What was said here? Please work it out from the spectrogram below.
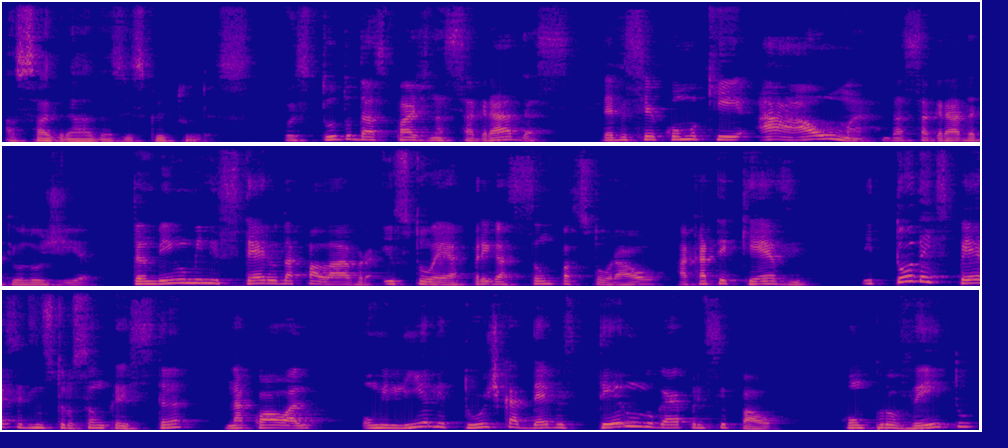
às sagradas escrituras. O estudo das páginas sagradas deve ser como que a alma da sagrada teologia. Também o ministério da palavra, isto é, a pregação pastoral, a catequese e toda espécie de instrução cristã na qual a homilia litúrgica deve ter um lugar principal. Com proveito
